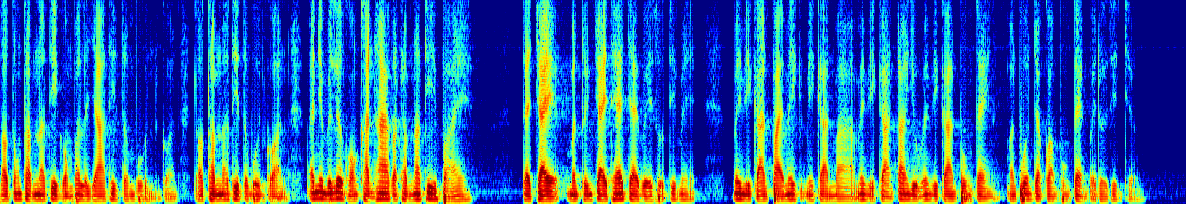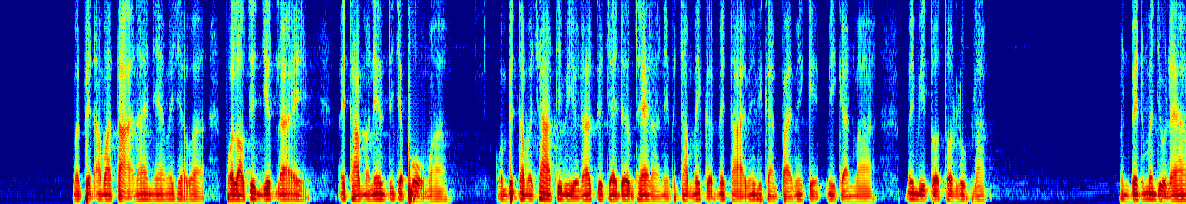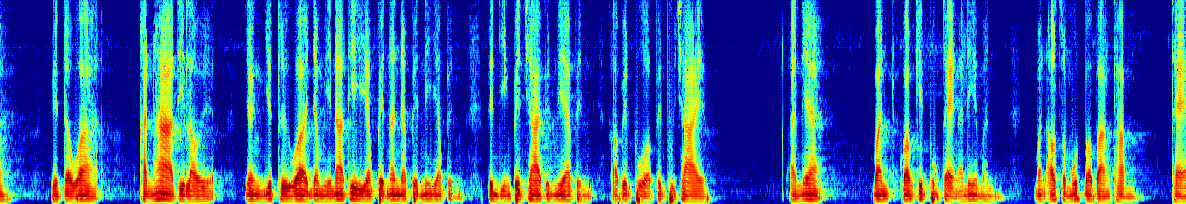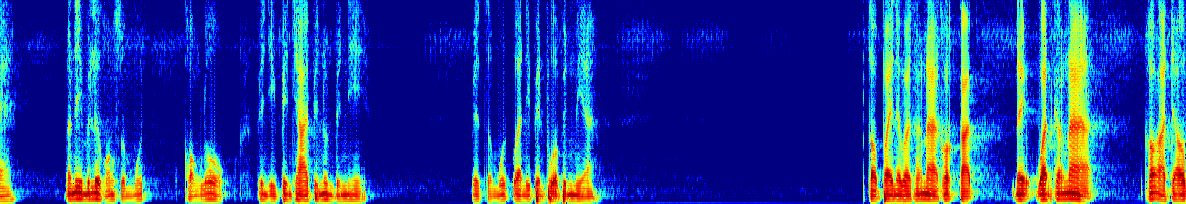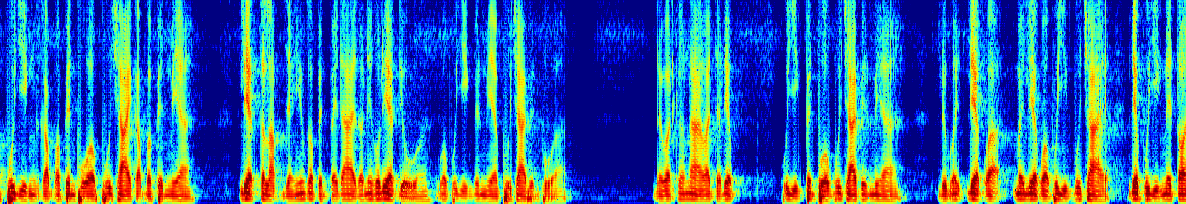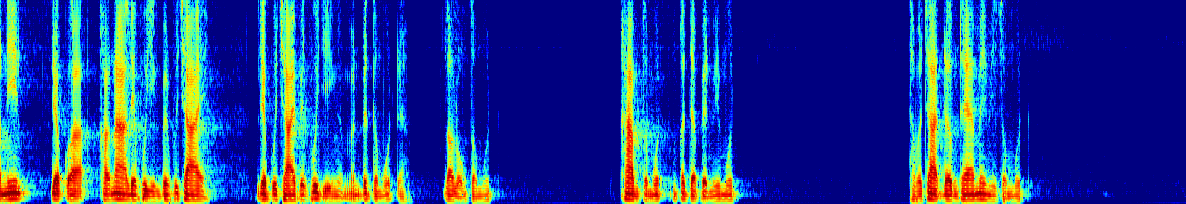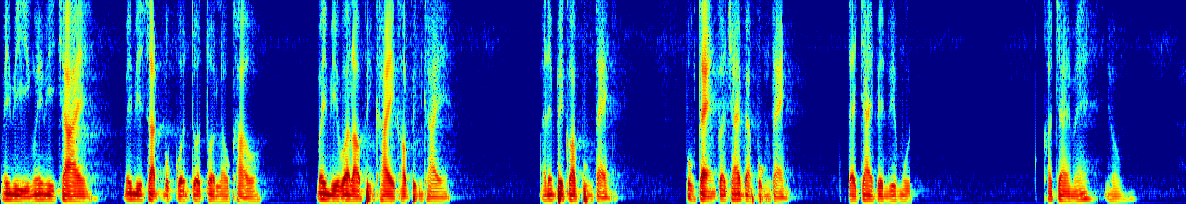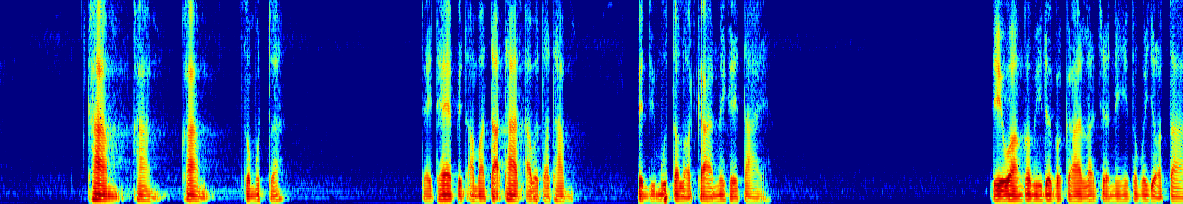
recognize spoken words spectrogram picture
เราต้องทำหน้าที่ของภรรยาที่สมบูรณ์ก่อน เราทำหน้าที่สมบูรณ์ก่อน อันนี้เป็นเรื่องของขันห้าก็ทำหน้าที่ไป แต่ใจมันถึงใจแท้ใจบริสุทธิ์ที่ไม่ ไม่มีการไปไม่มีการมา ไม่มีการตั้งอยู่ ไม่มีการปรุงแต่ง มันพ้นจากความปรุงแต่งไปโดยสิ้นเชิง มันเป็นอมตะนะเนี่ยไม่ใช่ว่าพอเราสิ้นยึดแล้วไอ้ธรรมอันนี้ที่จะโผล่มามันเป็นธรรมชาติที่มีอยู่แล้วคือใจเดิมแท้เราเนี่ยเป็นธรรมไม่เกิดไม่ตาย ไม่มีการไปไม่มีการมา ไม่มีตัวตนรูปลักษณ์มันเป็นมันอยู่แล้ว เพียงแต่ว่าขันห้าที่เรายังยึดถือว่ายังมีหน้าที่ยังเป็นนั้นยังเป็นนี้ยังเป็นเป็นหญิงเป็นชายเป็นเมียเป็นเขาเป็นผัวเป็นผู้ชาย อันเนี้ยมันความคิดปรุงแต่งอันนี้มันมันเอาสมมติมาบางทำแท้อันนี้เป็นเรื่องของสมมุติของโลก เป็นหญิงเป็นชายเป็นนุ่นเป็นนี่ เป็นสมมุติว่านี่เป็นผัวเป็นเมีย ต่อไปในวันข้างหน้าเขากัดในวันข้างหน้าเขาอาจจะเอาผู้หญิงกลับมาเป็นผัว ผู้ชายกลับมาเป็นเมีย เรียกสลับอย่างนี้ก็เป็นไปได้ ตอนนี้เขาเรียกอยู่ ว่าผู้หญิงเป็นเมีย ผู้ชายเป็นผัว ในวันข้างหน้าก็จะเรียก ผู้หญิงเป็นผัวผู้ชายเป็นเมีย หรือไม่เรียกว่าไม่เรียกว่าผู้หญิงผู้ชาย เรียกผู้หญิงในตอนนี้ เรียกว่าข้างหน้าเรียกผู้หญิงเป็นผู้ชาย เรียกผู้ชายเป็นผู้หญิง มันเป็นสมมตินี่ยเราหลงสมมติ ข้ามสมมติมันก็จะเป็นวิมุตติ ธรรมชาติเดิมแท้ไม่มีสมมุติ ไม่มีหญิงไม่มีชาย ไม่มีสัตว์บุคคลตัวตนเราเขา ไม่มีว่าเราเป็นใครเขาเป็นใคร อันนี้เป็นความปรุงแต่ง ปรุงแต่งก็ใช้แบบปรุงแต่ง แต่ใจเป็นวิมุตต์เข้าใจไหมโยม ข้ามข้าม ข้าม สมมุติละใจแท้เป็นอมตะธาตุอมตะธรรม เป็นวิมุตตลอดการไม่เคยตาย เอวังก็มีด้วยประการราชนี้ต้องไปหยอดตา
